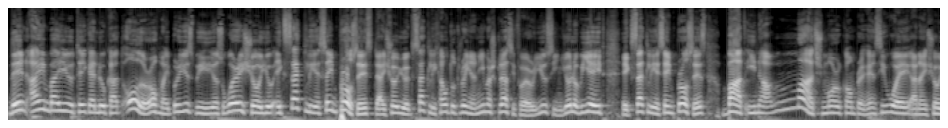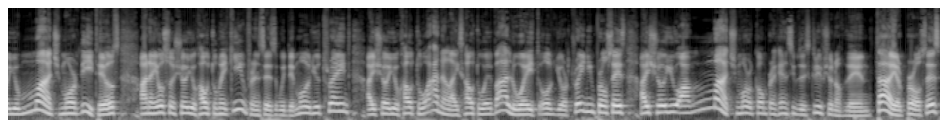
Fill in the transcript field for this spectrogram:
then I invite you to take a look at other of my previous videos where I show you exactly the same process that I show you exactly how to train an image classifier using YOLO V8 exactly the same process but in a much more comprehensive way and I show you much more details and I also show you how to make inferences with the model you trained, I show you how to analyze, how to evaluate all your training process, I show you a much more comprehensive description of the entire process,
